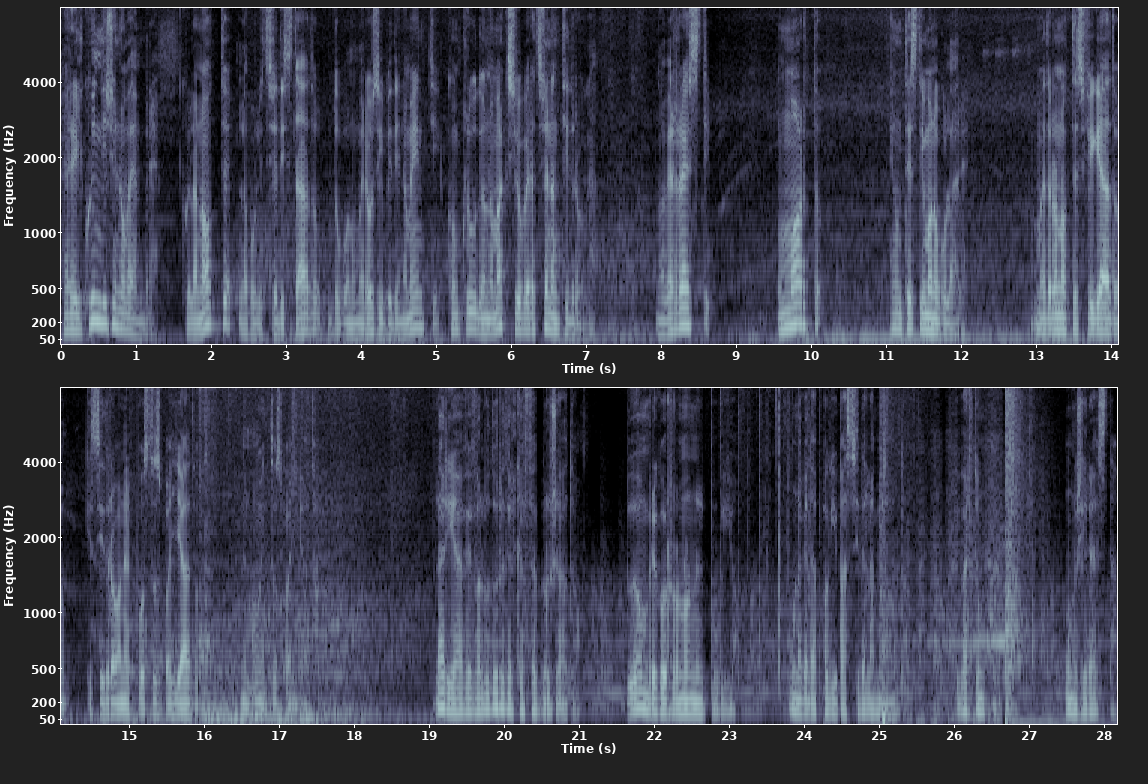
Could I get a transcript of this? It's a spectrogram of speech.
Era il 15 novembre quella notte la Polizia di Stato, dopo numerosi pedinamenti, conclude una maxi operazione antidroga. Nove arresti, un morto e un testimone oculare. Un metronotte sfigato che si trova nel posto sbagliato, nel momento sbagliato. L'aria aveva l'odore del caffè bruciato. Due ombre corrono nel buio. Una cade a pochi passi dalla mia auto. Mi parte un colpo. Uno ci resta,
